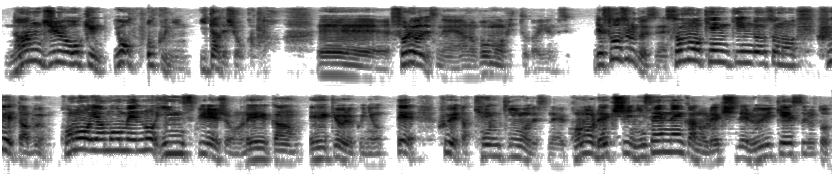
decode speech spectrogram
何十億億人いたでしょうかと。えー、それをですね、あの、ボムオフィットが言うんですよ。で、そうするとですね、その献金のその増えた分、このヤモメのインスピレーション、霊感、影響力によって増えた献金をですね、この歴史、2000年間の歴史で累計すると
